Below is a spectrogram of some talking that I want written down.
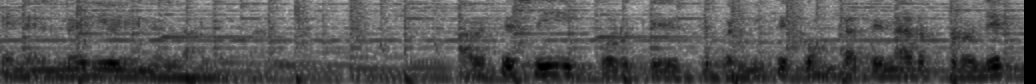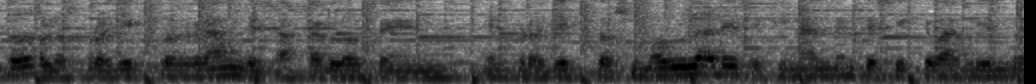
en el medio y en el largo plazo. A veces sí, porque te permite concatenar proyectos, los proyectos grandes hacerlos en, proyectos modulares y finalmente sí que vas viendo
